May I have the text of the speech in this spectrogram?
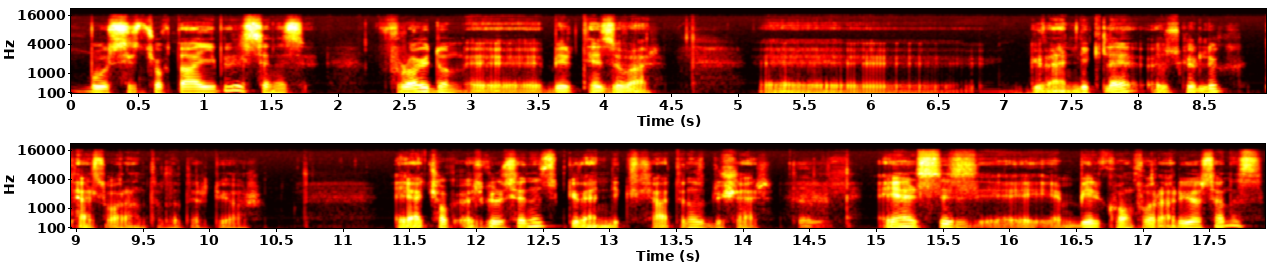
Bu siz çok daha iyi bilirsiniz. Freud'un e, bir tezi var. E, güvenlikle özgürlük ters orantılıdır diyor. Eğer çok özgürseniz güvenlik şartınız düşer. Tabii. Eğer siz e, bir konfor arıyorsanız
